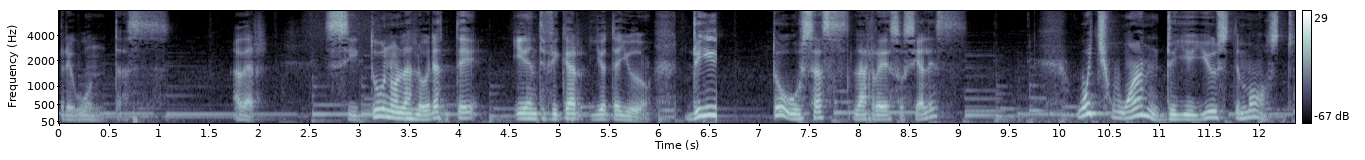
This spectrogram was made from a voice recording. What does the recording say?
preguntas. A ver, si tú no las lograste identificar, yo te ayudo. Do ¿Tú usas las redes sociales? Which one do you use the most?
